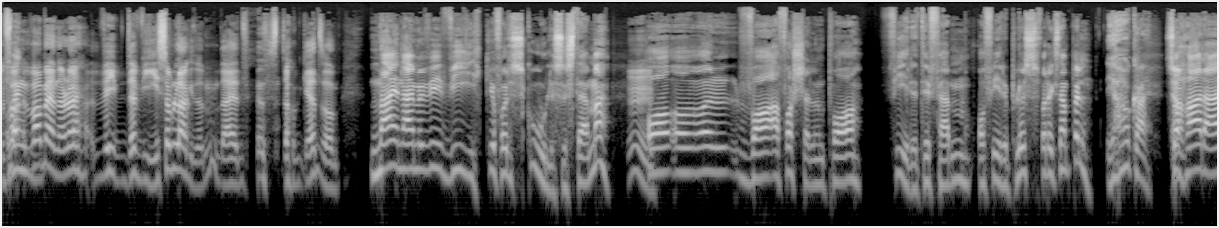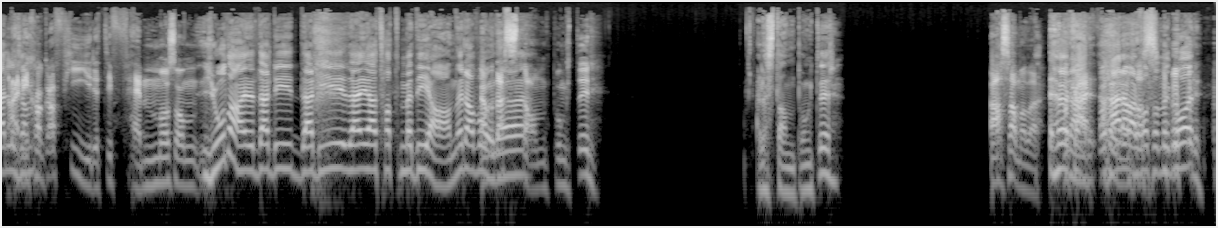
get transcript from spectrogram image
Hva, hva mener du? Vi, det er vi som lagde den. Det, er, ikke en sånn Nei, nei, men vi, vi gikk jo for skolesystemet. mm. Og, og hva er forskjellen på fire til fem og fire pluss, for eksempel? Ja, ok. Så ja. her er Nei, vi liksom kan ikke ha fire til fem og sånn. Jo da, det er de, det er de det er, Jeg har tatt medianer av våre Ja, men det er standpunkter. Er det standpunkter? Ja, samme det. Hør okay. her. Her er i hvert fall sånn det går.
